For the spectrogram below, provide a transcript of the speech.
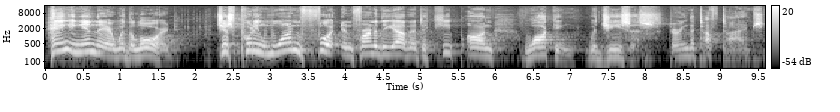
Hanging in there with the Lord, just putting one foot in front of the other to keep on walking with Jesus during the tough times,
